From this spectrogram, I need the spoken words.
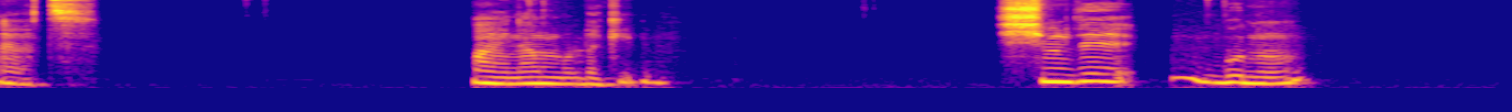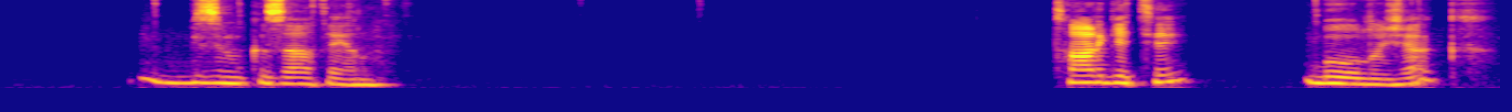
Evet. Aynen buradaki gibi. Şimdi bunu bizim kıza atayalım. Target'i bu olacak.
